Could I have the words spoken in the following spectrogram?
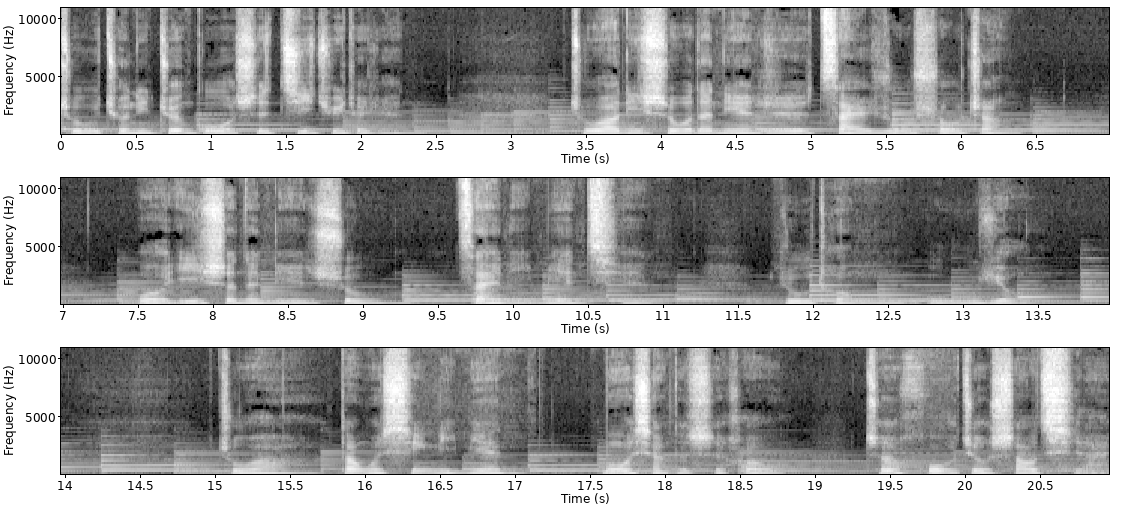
主，求你眷顾我是寄居的人。主啊，你使我的年日载如手掌，我一生的年数在你面前。如同无有，主啊，当我心里面默想的时候，这火就烧起来，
